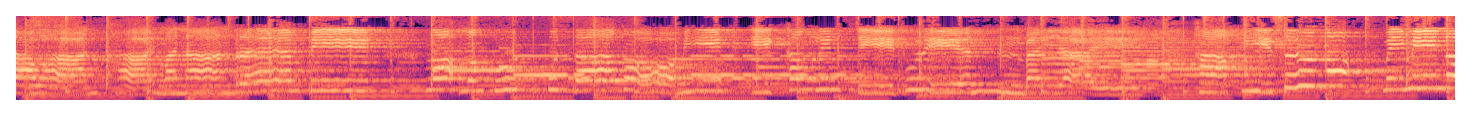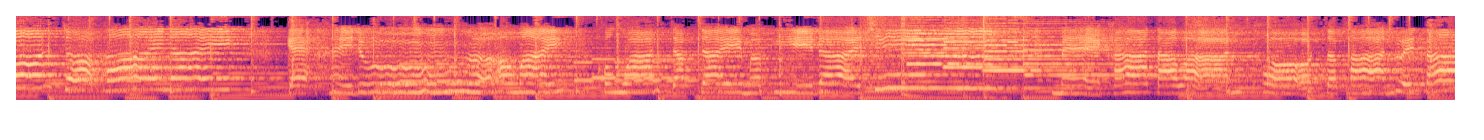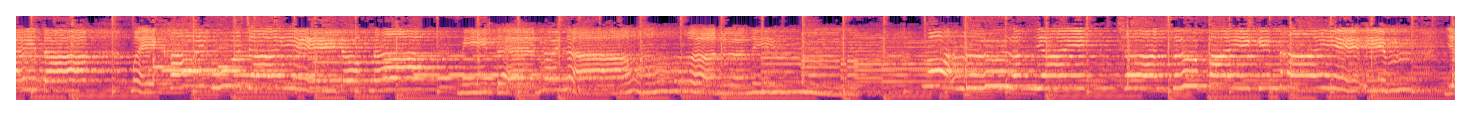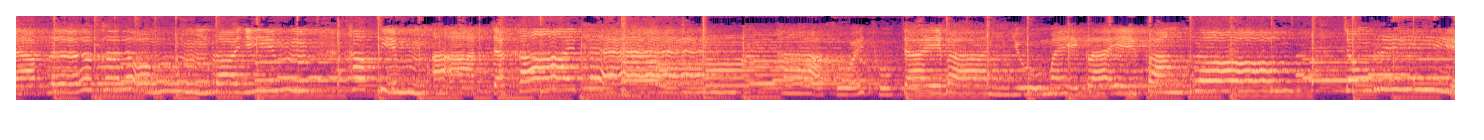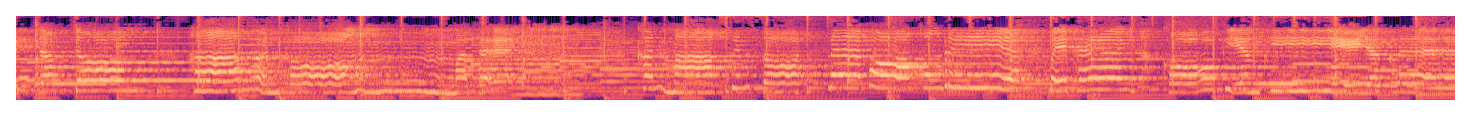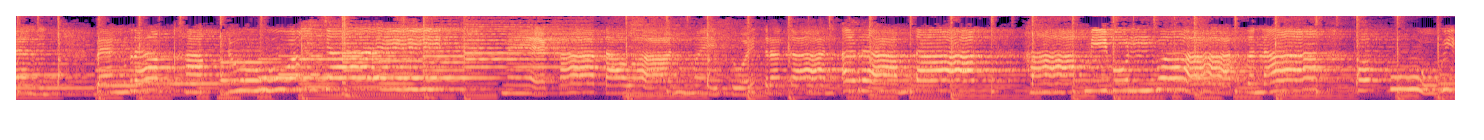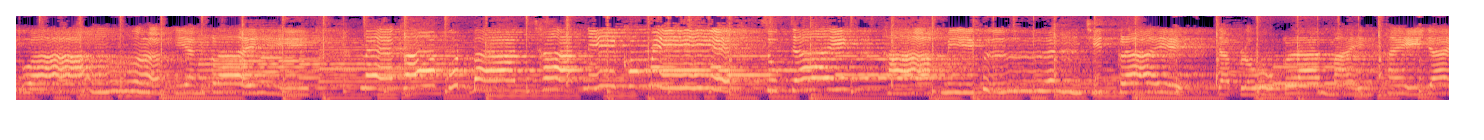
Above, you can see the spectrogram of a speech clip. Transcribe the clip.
ตาหวานขายมานานแรมปีเงาะมังคุดพุทราก็มีอีกทั้งลิ้นจีทุเรียนใบใหญ่ หากพี่ซื้อเงาะไม่มีนอนเจาะภายใน แกะให้ดูเอาไหม คงหวานจับใจเมื่อพี่ได้ชิม แม่ค้าตาหวานทอดสะพานด้วยตา สวยตระการอารามตา หากมีบุญวาสนาพบคู่วิวาห์เคียงไกล แม่ค้าพุทธบาทชาตินี้คงมีสุขใจ หากมีเพื่อนชิดไกล จะปลูกล้านใหม่ให้ใหญ่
